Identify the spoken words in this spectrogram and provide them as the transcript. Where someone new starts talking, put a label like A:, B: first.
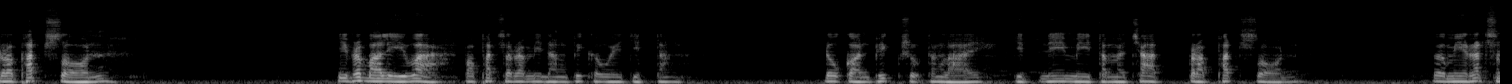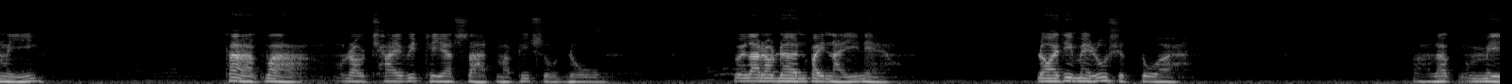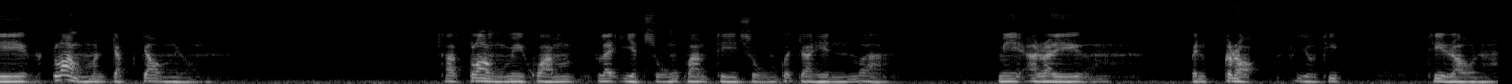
A: ประพัดสอนมีพระบาลีว่าประพัดสรมินังพิกเวจิตตัง ดูก่อนภิกษุทั้งหลาย จิตนี้มีธรรมชาติประพัดสอนเออมีรัศมี ถ้าหากว่าเราใช้วิทยาศาสตร์มาพิสูจน์ดู เวลาเราเดินไปไหนเนี่ย โดยที่ไม่รู้สึกตัว แล้วมีกล้องมันจับจ้องอยู่ ถ้ากล้องมีความละเอียดสูงความถี่สูงก็จะเห็นว่ามีอะไรเป็นเกราะอยู่ที่ที่เรานะ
